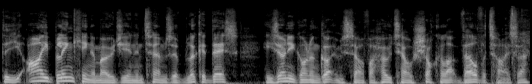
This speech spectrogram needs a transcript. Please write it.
the eye blinking emoji, and in terms of look at this, he's only gone and got himself a Hotel Chocolat velvetizer.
